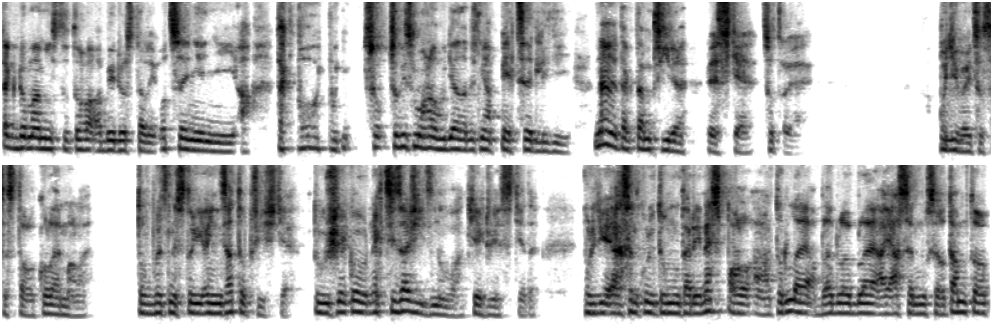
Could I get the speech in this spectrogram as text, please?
tak doma místo toho, aby dostali ocenění a tak pojď, pojď co, co bys mohla udělat, abys měla 500 lidí? Ne, tak tam přijde 200, co to je? Podívej, co se stalo kolem, ale to vůbec nestojí ani za to příště. To už jako nechci zažít znova, těch 200. Tak podívej, já jsem kvůli tomu tady nespal a tohle a ble, ble, ble a já jsem musel tamto.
